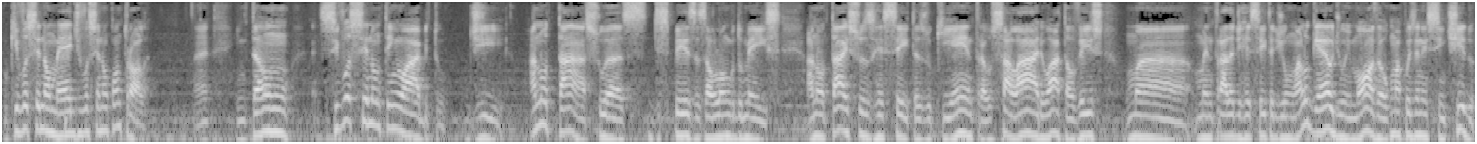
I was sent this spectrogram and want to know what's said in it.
O que você não mede, você não controla. Né? Então, se você não tem o hábito de anotar as suas despesas ao longo do mês, anotar as suas receitas, o que entra, o salário, ah, talvez uma, uma entrada de receita de um aluguel, de um imóvel, alguma coisa nesse sentido,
